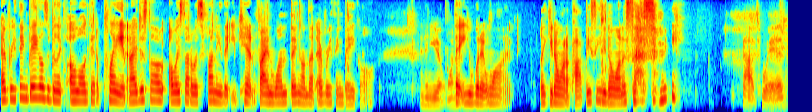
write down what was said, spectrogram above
everything bagels, they'd be like, "Oh, I'll get a plain." And I just thought, always thought it was funny that you can't find one thing on that everything bagel And then you don't want that it. you wouldn't want. Like you don't want a poppy seed, you don't want a sesame. That's weird.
